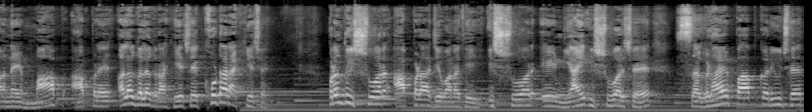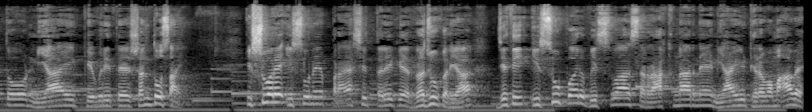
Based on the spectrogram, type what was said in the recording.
અને માપ આપણે અલગ અલગ રાખીએ છીએ, ખોટા રાખીએ છીએ. પરંતુ ઈશ્વર આપણા જેવા નથી. ઈશ્વર એ ન્યાય ઈશ્વર છે. સઘળાએ પાપ કર્યું છે તો ન્યાય કેવી રીતે સંતોષાય? ઈશ્વરે ઈસુને પ્રાયશ્ચિત તરીકે રજૂ કર્યા, જેથી ઈસુ પર વિશ્વાસ રાખનારને ન્યાયી ઠેરવવામાં આવે.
